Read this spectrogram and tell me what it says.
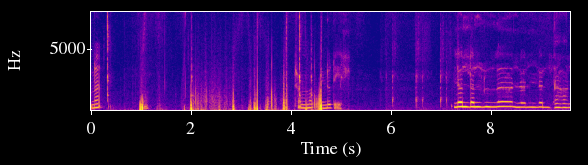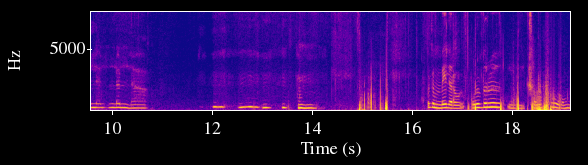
Ne? Tam oyunda değil. La la la la la la la la la. Bakın beyler buraları e, çalışıyorum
